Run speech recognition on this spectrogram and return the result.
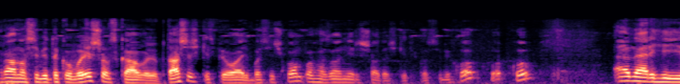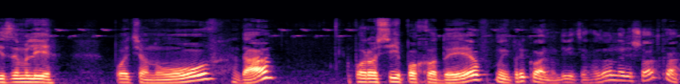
Рано собі тако вийшов з кавою, пташечки співають босячком по газоні рішоточки. Тако собі хоп-хоп-хоп. Енергії землі потягнув, да? по росі походив. Ну і прикольно, дивіться, газонна рішотка.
